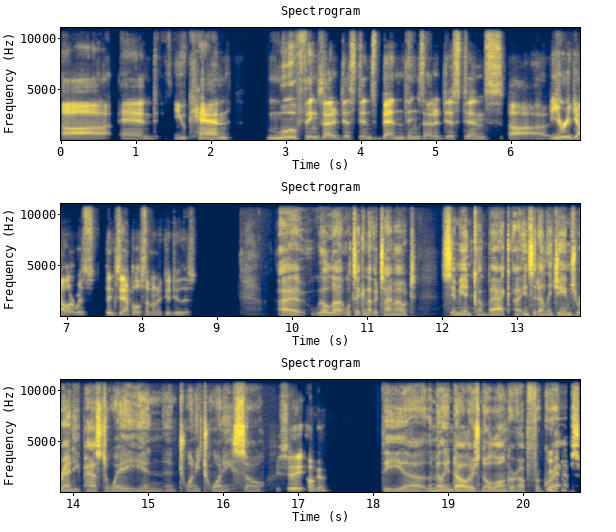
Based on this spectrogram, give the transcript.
uh, and you can move things at a distance, bend things at a distance. Uh, Uri Geller was an example of someone who could do this. Uh, we'll uh, we'll take another timeout. Simeon, come back. Uh, incidentally, James Randi passed away in, in 2020. So you see, okay. The uh, the million dollars no longer up for grabs.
